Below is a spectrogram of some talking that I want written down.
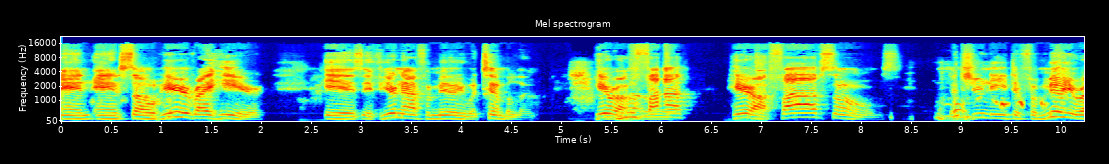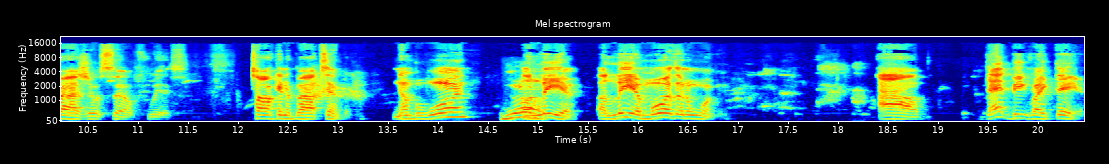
and and so here right here is if you're not familiar with Timbaland, here are five here are five songs that you need to familiarize yourself with talking about Timbaland. Number one, Yeah. Aaliyah. Aaliyah more than a woman. Uh that beat right there.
